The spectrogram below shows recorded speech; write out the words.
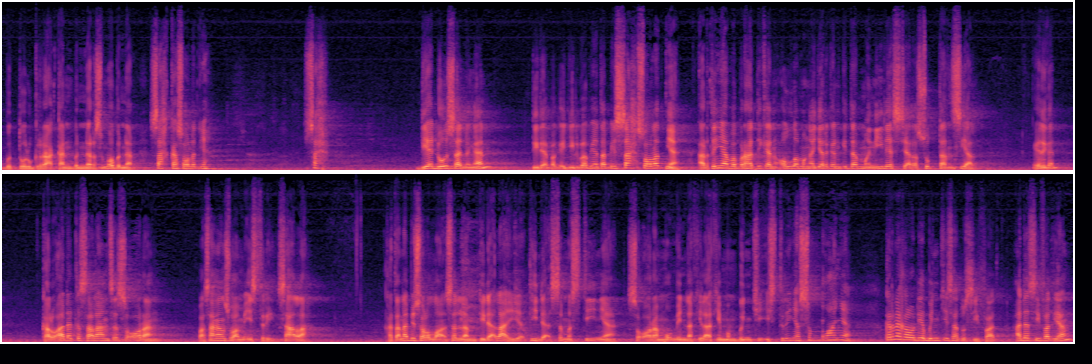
betul gerakan benar semua benar. Sahkah sholatnya? sah. Dia dosa dengan tidak pakai jilbabnya tapi sah sholatnya. Artinya apa? Perhatikan Allah mengajarkan kita menilai secara substansial. Gitu kan? Kalau ada kesalahan seseorang pasangan suami istri salah kata Nabi SAW tidak layak tidak semestinya seorang mukmin laki-laki membenci istrinya semuanya karena kalau dia benci satu sifat ada sifat yang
